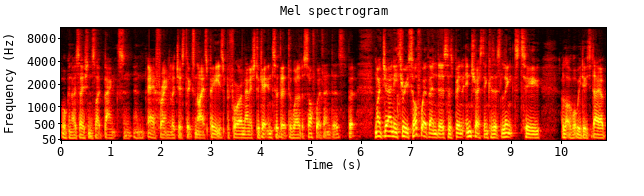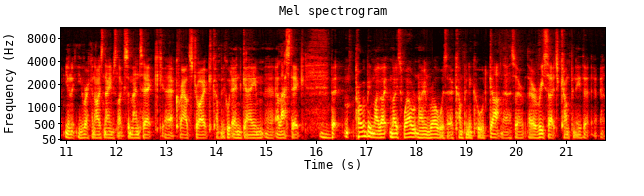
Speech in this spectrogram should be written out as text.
organizations like banks and, and air freight and logistics and ISPs before I managed to get into the, the world of software vendors. But my journey through software vendors has been interesting because it's linked to a lot of what we do today, are, you know, you recognize names like Symantec, uh, CrowdStrike, a company called Endgame, uh, Elastic. Mm. But probably my most well-known role was at a company called Gartner. So they're a research company that, uh,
